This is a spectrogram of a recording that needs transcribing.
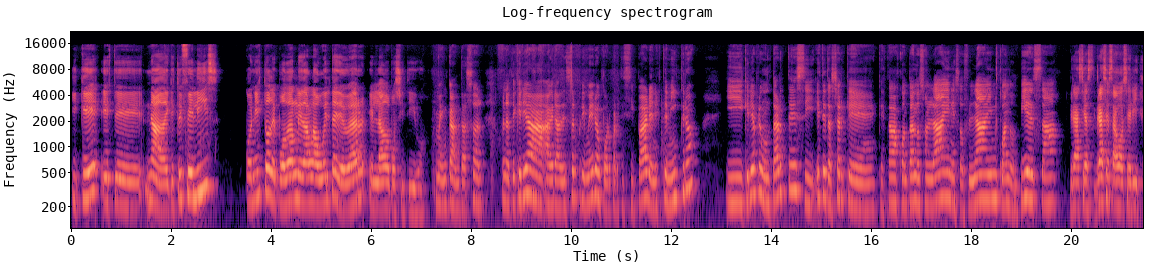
y que, este, nada, de que estoy feliz con esto de poderle dar la vuelta y de ver el lado positivo. Me encanta, Sol. Bueno, te quería agradecer primero por participar en este micro y quería preguntarte si este taller que, que estabas contando es online, es offline, cuándo empieza. Gracias, gracias a vos, Eri.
